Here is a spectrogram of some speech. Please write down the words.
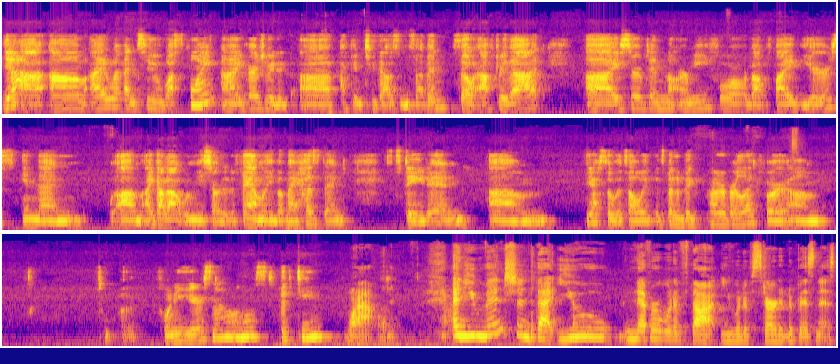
Yeah, um, I went to West Point. I graduated uh, back in 2007. So after that, uh, I served in the Army for about five years. And then um, I got out when we started a family, but my husband stayed in. Um, yeah, so it's always it's been a big part of our life for um, 20 years now, almost 15. Wow. And you mentioned that you never would have thought you would have started a business.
